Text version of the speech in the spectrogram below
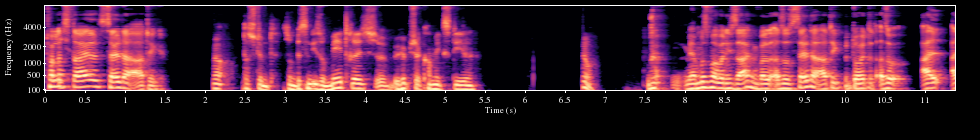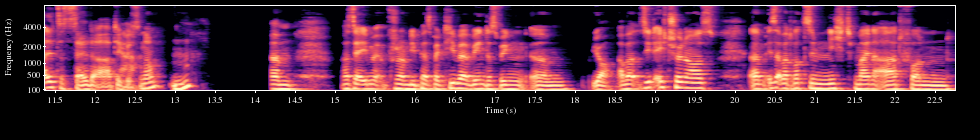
toller Style, Zelda-artig. Ja, das stimmt. So ein bisschen isometrisch, äh, hübscher Comic-Stil. Mehr muss man aber nicht sagen, weil also Zelda-artig bedeutet, also al altes Zelda-artiges, ne? Mhm. Ähm, hast ja eben schon die Perspektive erwähnt, deswegen, ähm, ja, aber sieht echt schön aus, ähm, ist aber trotzdem nicht meine Art von,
